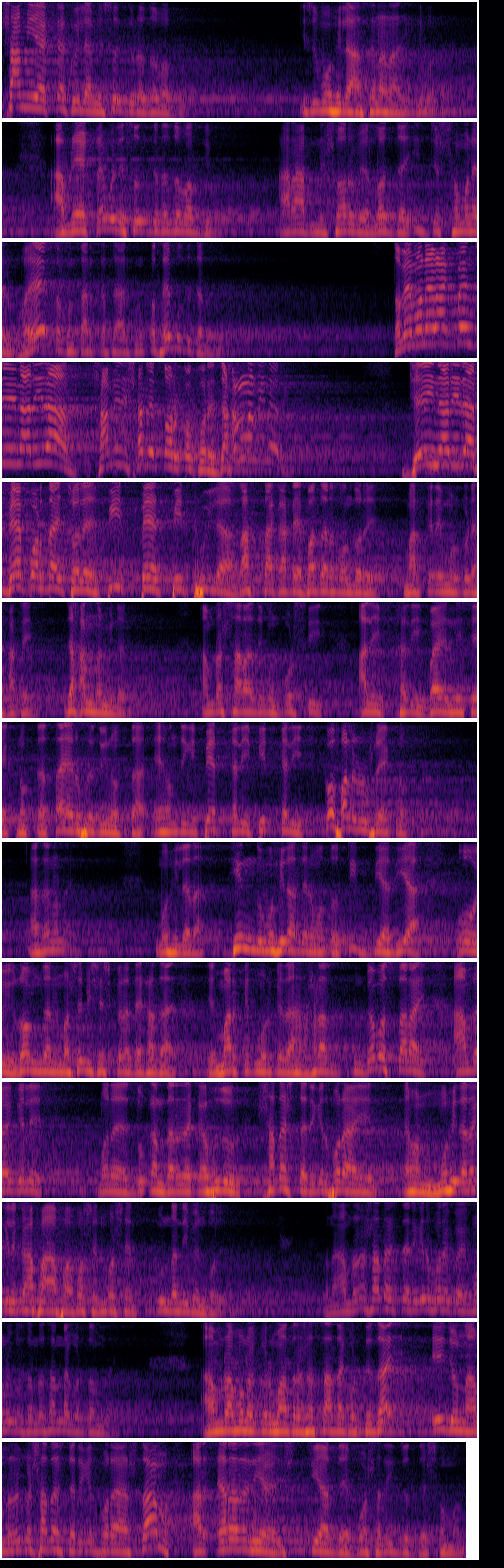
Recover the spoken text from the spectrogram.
স্বামী একটা কইলে আমি চোদ্দটা জবাব দিব। কিছু মহিলা আছে না না কি বলে? আপনি একটা বলে চোদ্দটা জবাব দিব। আর আপনি সর্বে লজ্জায় ইজ্জত সমানের ভয়ে তখন তার কাছে আর কোনো কথাই বলতে যাবেন না। তবে মনে রাখবেন যে নারীরা স্বামীর সাথে তর্ক করে, জাহান্নামী নারী। যেই নারীরা বেপর্দায় চলে, পিঠ পেট পিঠ খুইলা রাস্তাঘাটে, বাজার বন্দরে, মার্কেটে মোড় করে হাঁটে, জাহান্নামী নারী। আমরা সারা জীবন পড়ছি আলিফ খালি, বায়ের নিচে এক নক্তা, তায়ের উপরে দুই নক্তা, এখন দিকে পেট খালি, ফিট খালি, কপালের উপরে এক নক্তা। আছে না নাই? মহিলারা, হিন্দু মহিলাদের মতো টিপ দিয়া দিয়া ওই রমজান মাসে বিশেষ করে দেখা যায় যে মার্কেট মার্কেট হারার কোনো ব্যবস্থা নাই। আমরা গেলে মানে দোকানদারের একটা হুজুর, সাতাশ তারিখের পরে আইন, এখন মহিলারা গেলে আফা আফা, বসেন বসেন কোনটা নিবেন বলে। মানে আমরা সাতাশ তারিখের পরে কয়, মনে করছি আমরা চান্দা করতাম যাই। আমরা মনে করি মাদ্রাসা চাঁদা করতে যাই এই জন্য আমরা সাতাশ তারিখের পরে আসতাম আর এরারা নিয়ে চেয়ার দেয় বসার ইজ্জত দেয় সম্মান।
